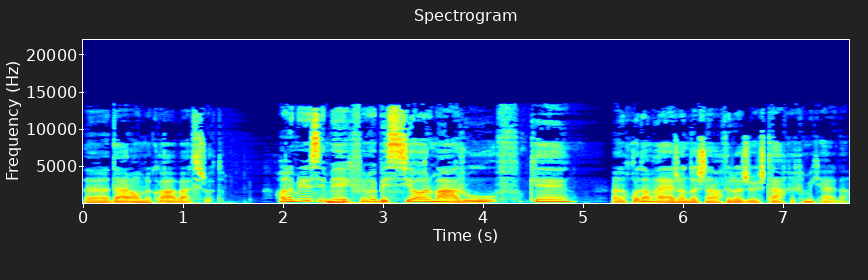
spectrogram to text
در آمریکا عوض شد. حالا می‌رسیم به یک فیلم بسیار معروف که خودم هیجان داشتم وقتی راجبش تحقیق می‌کردم.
